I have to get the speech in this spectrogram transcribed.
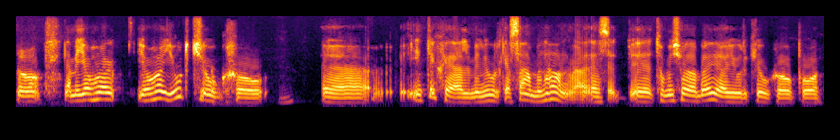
Ja. Ja, men jag, har, jag har gjort krogshow, eh, inte själv men i olika sammanhang. Va? Alltså, eh, Tommy Körberg och jag gjorde krogshow på,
